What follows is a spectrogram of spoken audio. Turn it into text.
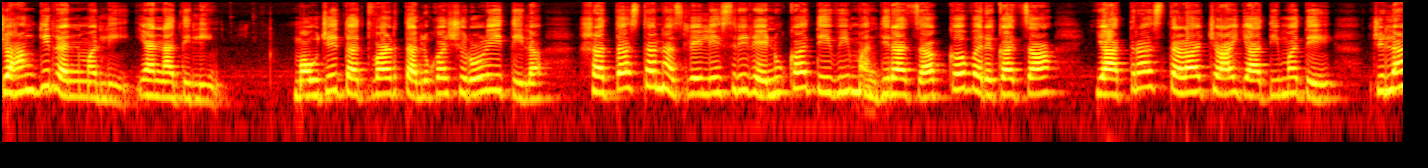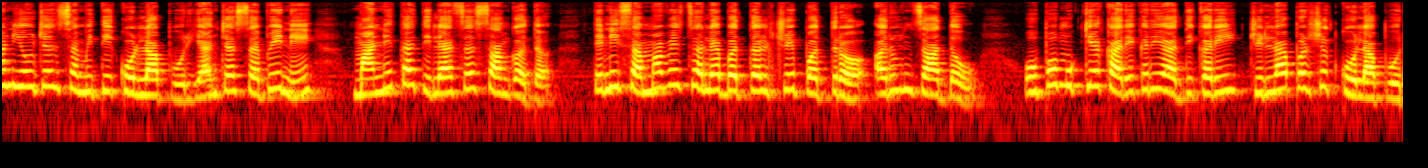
जहांगीर रणमल्ली यांना दिली. मौजे दत्वाड तालुका शिरोळ येथील श्रद्धास्थान असलेले श्री रेणुका देवी मंदिराचा क वर्गाचा यात्रास्थळाच्या यादीमध्ये जिल्हा नियोजन समिती कोल्हापूर यांच्या सभेने मान्यता दिल्याचं सांगत त्यांनी समावेश झाल्याबद्दलचे पत्र अरुण जाधव उपमुख्य कार्यकारी अधिकारी जिल्हा परिषद कोल्हापूर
